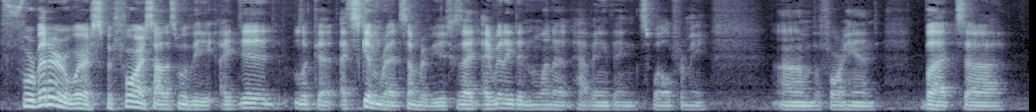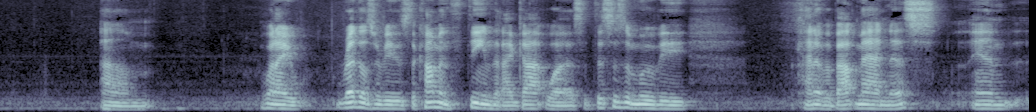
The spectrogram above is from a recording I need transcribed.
for better or worse, before I saw this movie, I did look at, I skim read some reviews because I, I really didn't want to have anything spoiled for me um, beforehand. But uh, um, when I read those reviews, the common theme that I got was that this is a movie kind of about madness and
